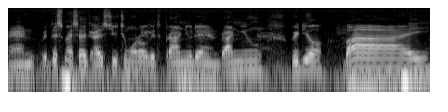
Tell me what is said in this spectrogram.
And with this message i'll see you tomorrow with brand new day and brand new video. Bye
